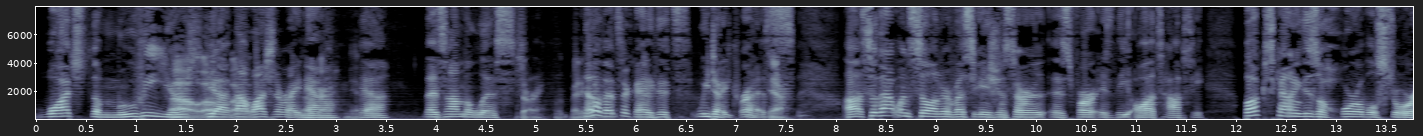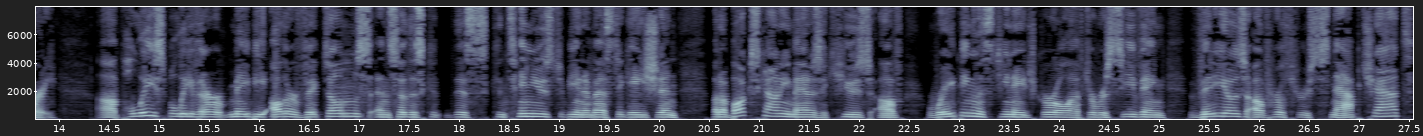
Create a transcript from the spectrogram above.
watched the movie years. Oh, oh, yeah, oh, not watching it right now. Yeah. yeah. that's on the list. Sorry. No, that's okay. It's we digress. Yeah. Uh, so that one's still under investigation as far, as the autopsy. Bucks County, this is a horrible story. Uh, police believe there may be other victims, and so this this continues to be an investigation. But a Bucks County man is accused of raping this teenage girl after receiving videos of her through Snapchat,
